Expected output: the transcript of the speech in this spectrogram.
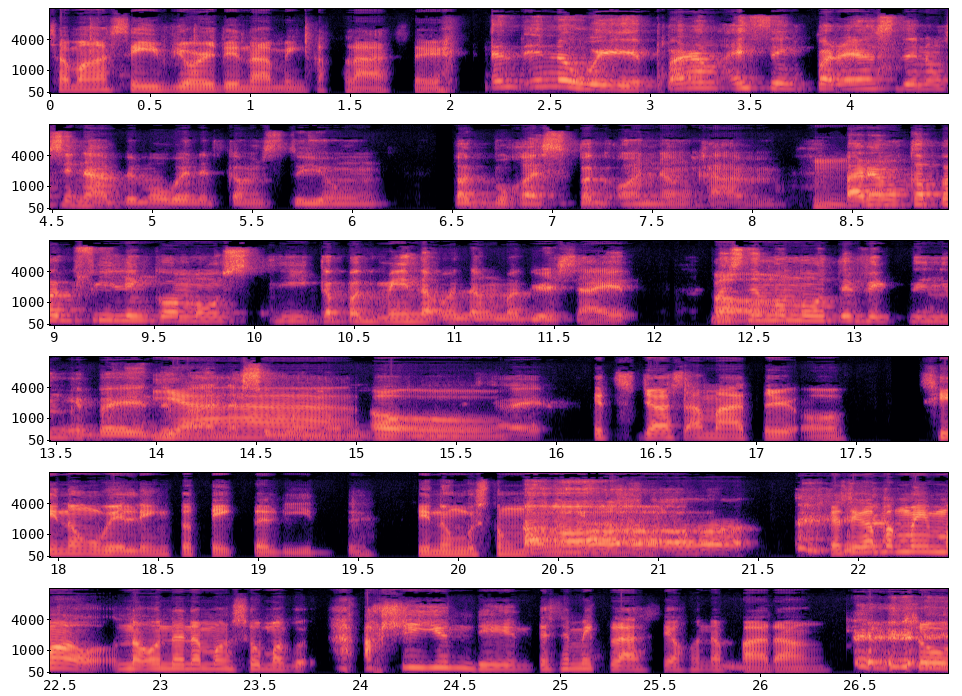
sa mga savior din naming kaklase. And in a way, parang I think parehas din nung sinabi mo when it comes to yung pagbukas, pag-on ng cam. Hmm. Parang kapag feeling ko mostly kapag may naunang mag-recite, mas Oo. na motivate din yung iba eh, di ba? Yeah. Na sumunod. Oo. mag-recite. It's just a matter of sinong willing to take the lead. Sinong gustong mauna. Oo. Kasi kapag may ma- nauna namang sumagot, actually yun din, kasi may klase ako na parang, so,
